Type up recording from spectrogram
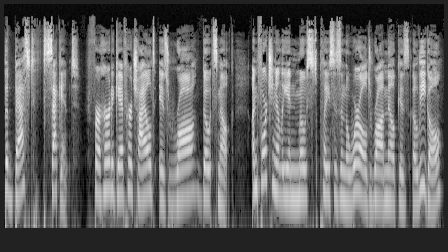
the best second for her to give her child is raw goat's milk. Unfortunately, in most places in the world, raw milk is illegal.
